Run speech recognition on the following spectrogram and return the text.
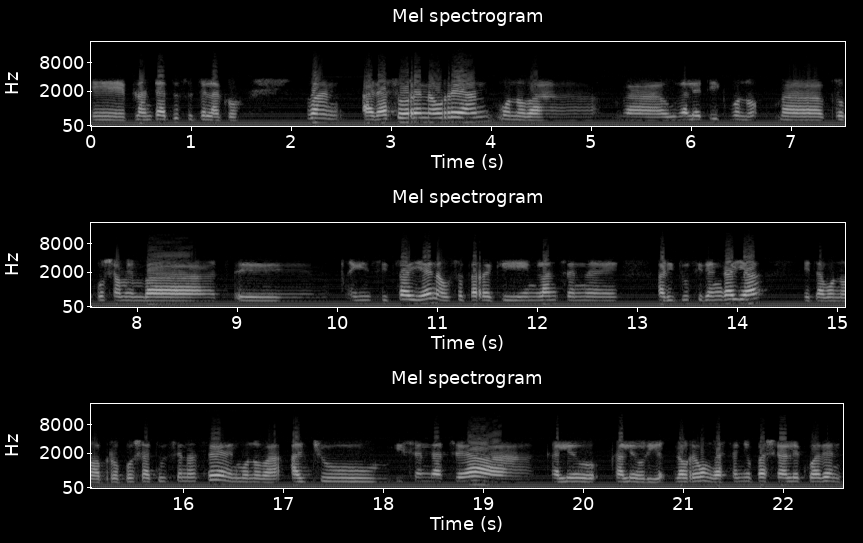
e, planteatu zutelako. Ban, arazo horren aurrean, bueno, ba, ba, udaletik, bueno, ba, proposamen bat e, egin zitzaien, auzotarrekin lantzen e, aritu ziren gaia, eta, bueno, proposatu zena zen, bueno, ba, altxu izendatzea kale, kale hori, gaur egon gaztaino pasealekoa den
